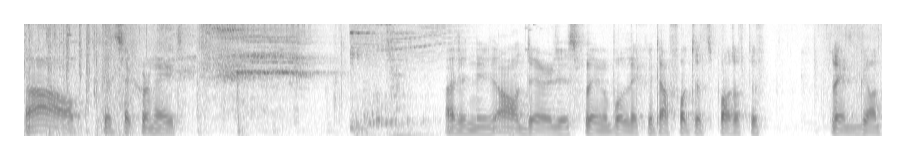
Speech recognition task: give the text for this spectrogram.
Oh, that's a grenade. I didn't need. Oh, there it is, flammable liquid. I thought that's part of the flame gun.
